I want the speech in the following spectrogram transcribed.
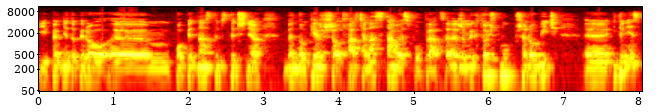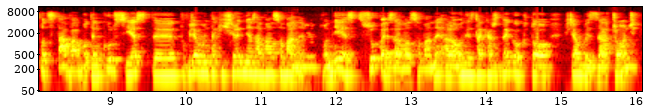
i pewnie dopiero po 15 stycznia będą pierwsze otwarcia na stałe współpracę, Mhm. żeby ktoś mógł przerobić I to nie jest podstawa, bo ten kurs jest, e, powiedziałbym, taki średnio zaawansowany. Mhm. On nie jest super zaawansowany, ale on jest dla każdego, kto chciałby zacząć,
